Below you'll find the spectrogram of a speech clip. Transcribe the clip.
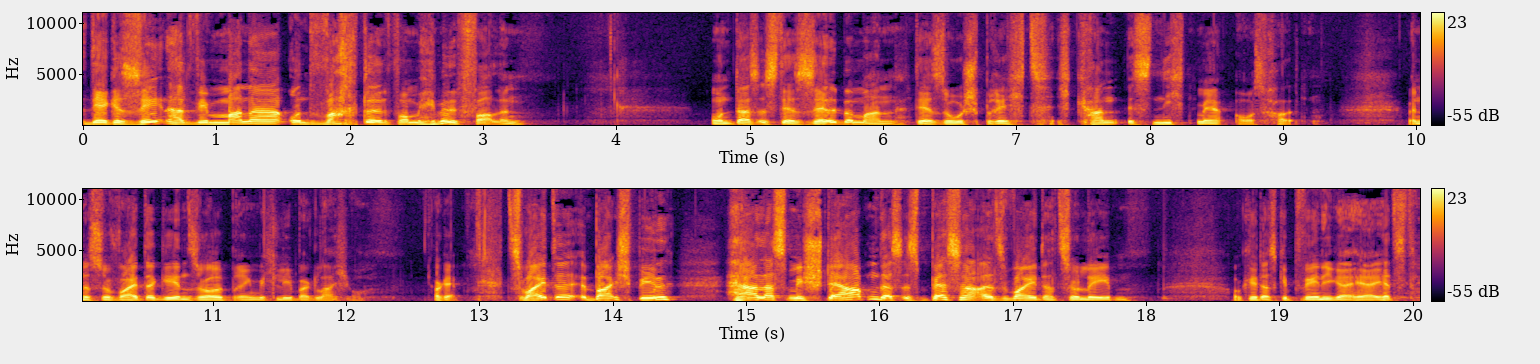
der gesehen hat, wie Manna und Wachteln vom Himmel fallen. Und das ist derselbe Mann, der so spricht, ich kann es nicht mehr aushalten. Wenn es so weitergehen soll, bring mich lieber gleich um. Okay. Zweite Beispiel. Herr, lass mich sterben, das ist besser als weiterzuleben. Okay, das gibt weniger her jetzt.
